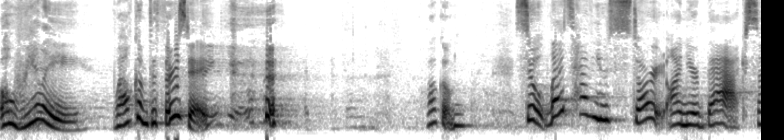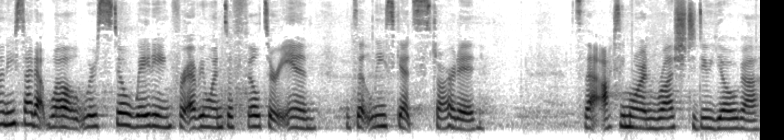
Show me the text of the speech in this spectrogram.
Oh, really? Welcome to Thursday. Thank you. Welcome. So let's have you start on your back, sunny side up. Well, we're still waiting for everyone to filter in. Let's at least get started. It's that oxymoron rush to do yoga.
